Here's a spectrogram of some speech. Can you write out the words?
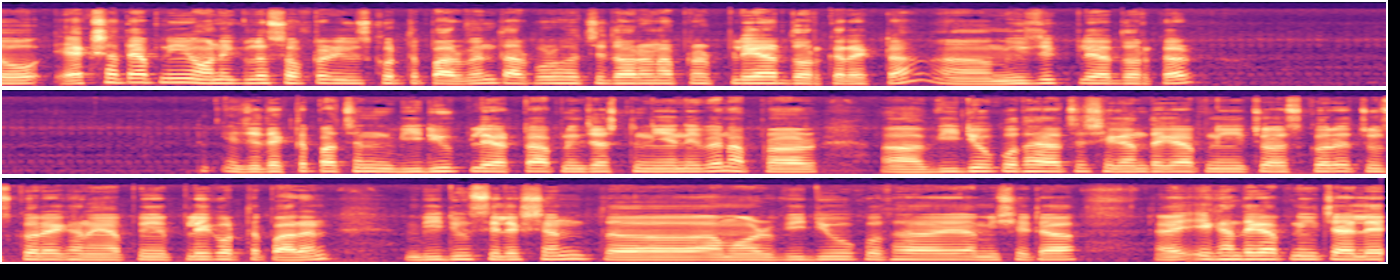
তো একসাথে আপনি অনেকগুলো সফটওয়্যার ইউজ করতে পারবেন। তারপর হচ্ছে ধরেন আপনার প্লেয়ার দরকার একটা মিউজিক প্লেয়ার দরকার। এই যে দেখতে পাচ্ছেন ভিডিও প্লেয়ারটা আপনি জাস্ট নিয়ে নেবেন। আপনার ভিডিও কোথায় আছে সেখান থেকে আপনি চয়েস করে চুজ করে এখানে আপনি প্লে করতে পারেন। ভিডিও সিলেকশন তো আমার ভিডিও কোথায়, আমি সেটা এখান থেকে আপনি চাইলে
